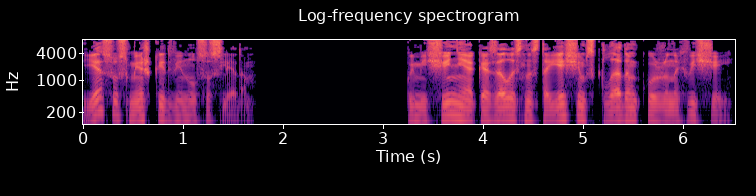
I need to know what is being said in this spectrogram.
Я с усмешкой двинулся следом. Помещение оказалось настоящим складом кожаных вещей.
